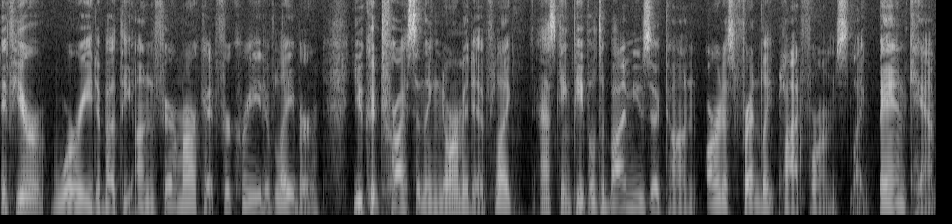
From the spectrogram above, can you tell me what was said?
if you're worried about the unfair market for creative labor, you could try something normative, like asking people to buy music on artist friendly platforms like Bandcamp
